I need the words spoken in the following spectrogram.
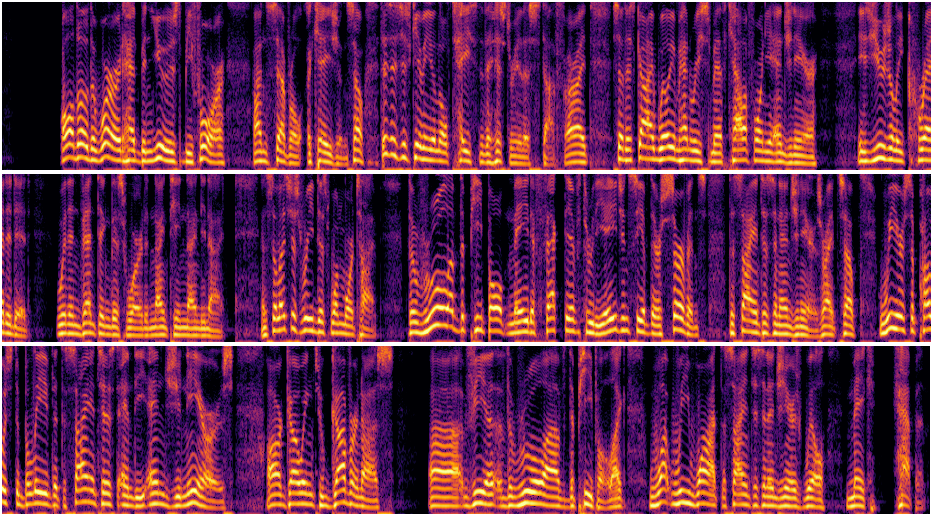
Although the word had been used before on several occasions. So, this is just giving you a little taste of the history of this stuff. All right. So, this guy, William Henry Smyth, California engineer, is usually credited with inventing this word in 1999. And so let's just read this one more time. The rule of the people made effective through the agency of their servants, the scientists and engineers, right? So we are supposed to believe that the scientists and the engineers are going to govern us. Uh, via the rule of the people. Like what we want, the scientists and engineers will make happen.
